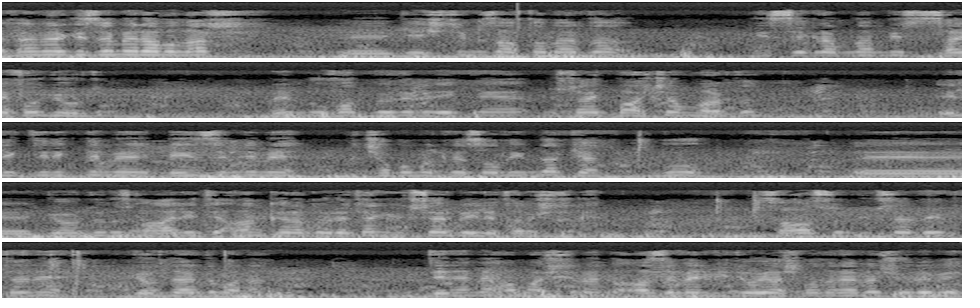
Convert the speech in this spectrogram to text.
Efendim herkese merhabalar. Ee, geçtiğimiz haftalarda Instagram'dan bir sayfa gördüm. Benim de ufak böyle bir ekmeğe müsait bahçem vardı. Elektrikli mi, benzinli mi çapa makinesi alayım derken bu e, gördüğünüz aleti Ankara'da üreten Yüksel Bey ile tanıştık. Sağ olsun Yüksel Bey bir tane gönderdi bana. Deneme amaçlı ben de az evvel videoyu açmadan evvel şöyle bir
